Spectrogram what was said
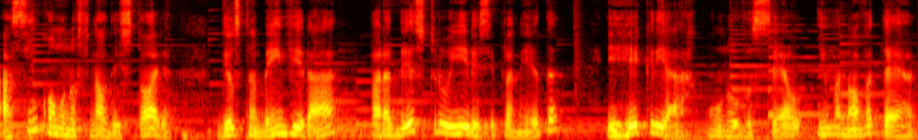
Assim como no final da história, Deus também virá para destruir esse planeta e recriar um novo céu e uma nova terra.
